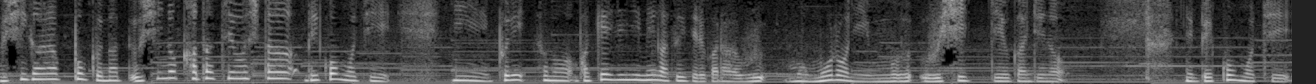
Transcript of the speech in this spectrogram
牛柄っぽくなって、牛の形をしたべこ餅に、プリ、そのパッケージに目がついてるから、う、もうもろにむ牛っていう感じの、ね、べこ餅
